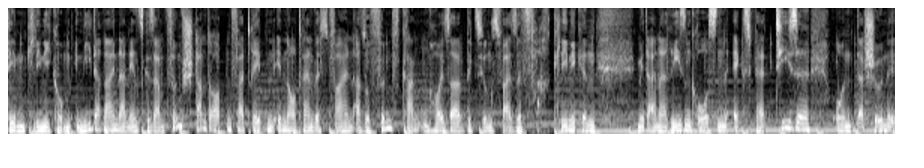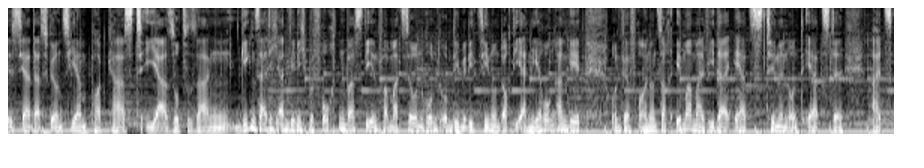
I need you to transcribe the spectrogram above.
dem Klinikum Niederrhein, an insgesamt fünf Standorten vertreten in Nordrhein-Westfalen, also fünf Krankenhäuser beziehungsweise Fachkliniken mit einer riesengroßen Expertise. Und das Schöne ist ja, dass wir uns hier im Podcast ja sozusagen gegenseitig ein wenig befruchten, was die Informationen rund um die Medizin und auch die Ernährung angeht. Und wir freuen uns auch immer mal wieder Ärztinnen und Ärzte als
